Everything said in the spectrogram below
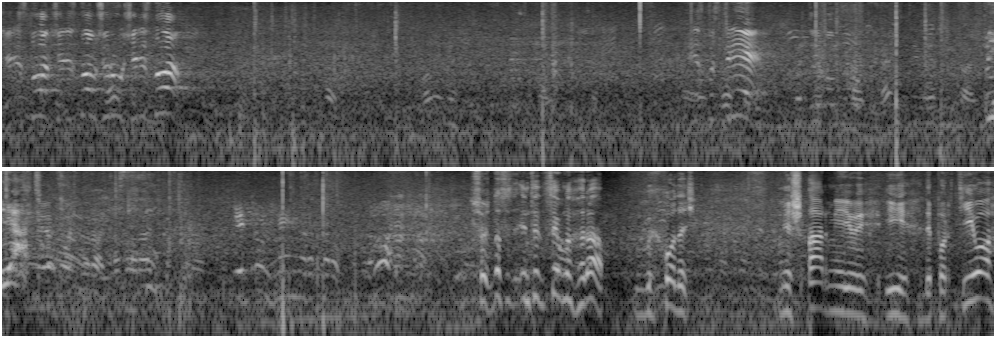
Через дом, через дом, Жиру, через дом! Быстрее! Що ж, досить інтенсивна гра виходить між армією і Депортіво.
